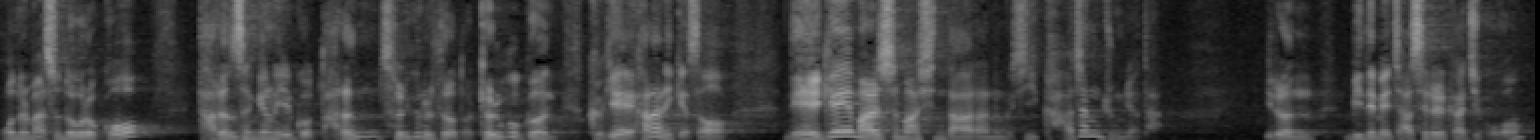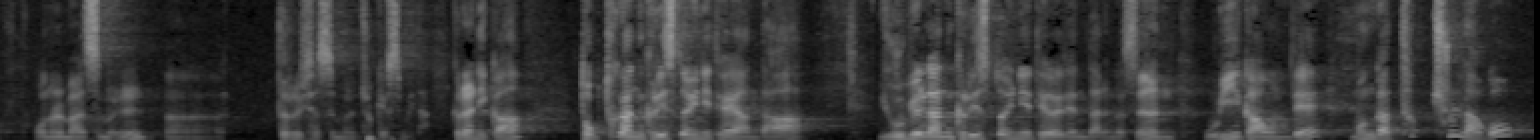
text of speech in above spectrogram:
오늘 말씀도 그렇고 다른 성경을 읽고 다른 설교를 들어도 결국은 그게 하나님께서 내게 말씀하신다라는 것이 가장 중요하다. 이런 믿음의 자세를 가지고 오늘 말씀을 어, 들으셨으면 좋겠습니다. 그러니까 독특한 그리스도인이 되어야 한다. 유별난 그리스도인이 되어야 된다는 것은 우리 가운데 뭔가 특출나고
